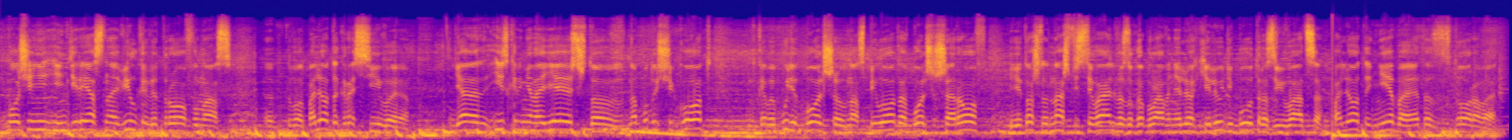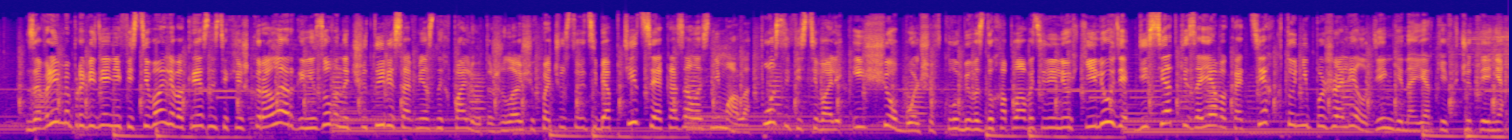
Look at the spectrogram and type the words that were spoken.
очень интересная вилка ветров у нас, э, вот, полеты красивые. Я искренне надеюсь, что на будущий год как бы, будет больше у нас пилотов, больше шаров. И то, что наш фестиваль воздухоплавания «Легкие люди» будут развиваться. Полеты, небо – это здорово. За время проведения фестиваля в окрестностях Ишкаралы организовано четыре совместных полета. Желающих почувствовать себя птицей оказалось немало. После фестиваля еще больше. В клубе воздухоплавателей «Легкие люди» десятки заявок от тех, кто не пожалел деньги на яркие впечатления.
